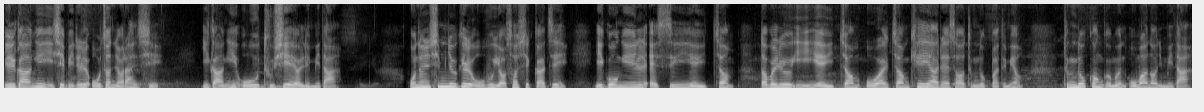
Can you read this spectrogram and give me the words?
1강이 21일 오전 11시, 2강이 오후 2시에 열립니다. 오는 16일 오후 6시까지 2021 sea.weea.or.kr에서 등록받으며 등록헌금은 5만 원입니다.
